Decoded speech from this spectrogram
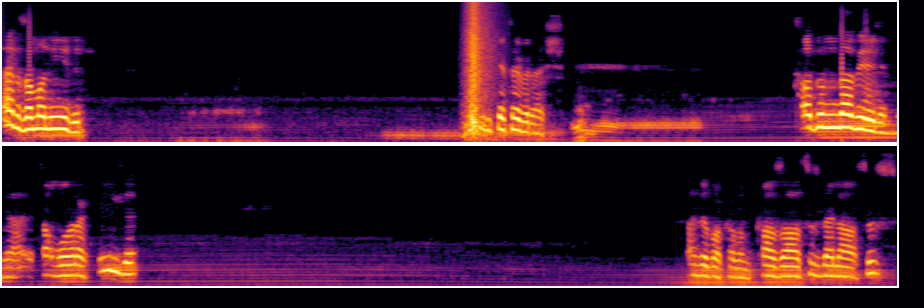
her zaman iyidir. şirkete viraj. Tadında diyelim yani tam olarak değil de. Hadi bakalım kazasız belasız.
